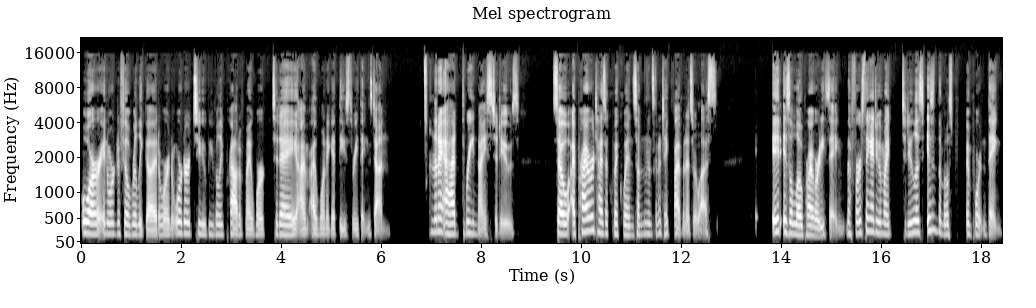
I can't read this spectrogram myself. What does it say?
or in order to feel really good, or in order to be really proud of my work today. I'm, I want to get these three things done. And then I add three nice to dos. So I prioritize a quick win, something that's going to take five minutes or less. It is a low priority thing. The first thing I do in my to do list isn't the most important thing.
